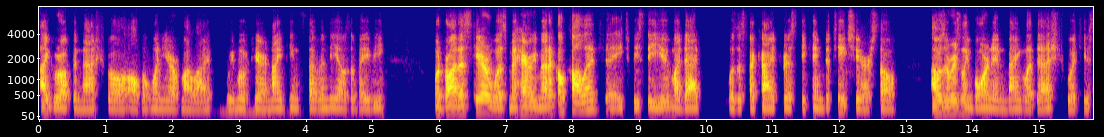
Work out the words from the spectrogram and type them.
I grew up in Nashville all but one year of my life. We moved here in 1970. I was a baby. What brought us here was Meharry Medical College, HBCU. My dad was a psychiatrist. He came to teach here. So I was originally born in Bangladesh, which used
